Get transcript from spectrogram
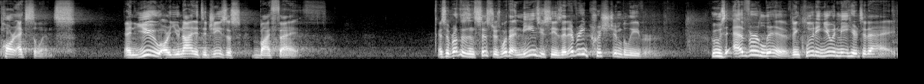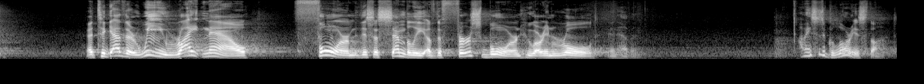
par excellence, and you are united to Jesus by faith. And so, brothers and sisters, what that means, you see, is that every Christian believer who's ever lived, including you and me here today, together, we right now form this assembly of the firstborn who are enrolled in heaven. I mean, this is a glorious thought.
